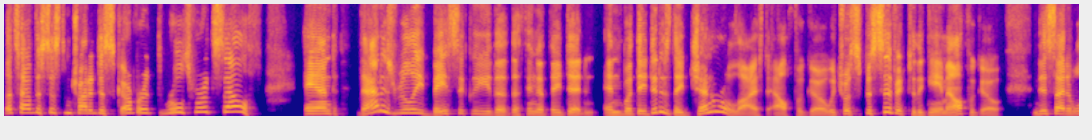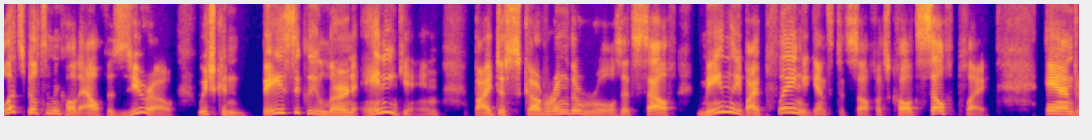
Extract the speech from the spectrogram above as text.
Let's have the system try to discover rules for itself and that is really basically the, the thing that they did. And what they did is they generalized AlphaGo, which was specific to the game AlphaGo, and decided, well, let's build something called AlphaZero, which can basically learn any game by discovering the rules itself, mainly by playing against itself, what's called self play. And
